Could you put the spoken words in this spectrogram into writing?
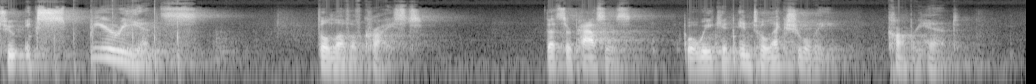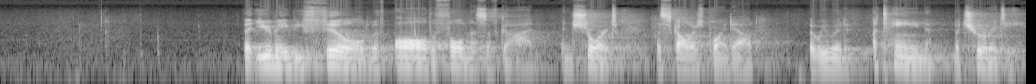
To experience the love of Christ that surpasses what we can intellectually comprehend. That you may be filled with all the fullness of God. In short, as scholars point out, that we would attain maturity.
